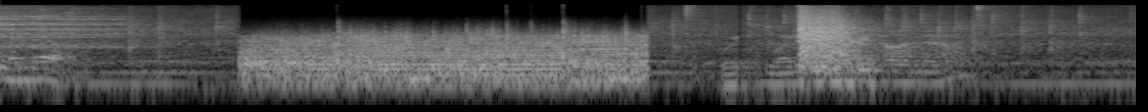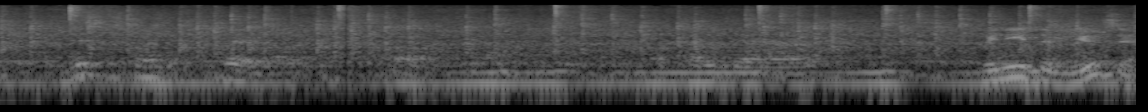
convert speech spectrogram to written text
Coming down. Which, what are you putting on now? This is going to very. Oh. I'll come down. We need the music.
